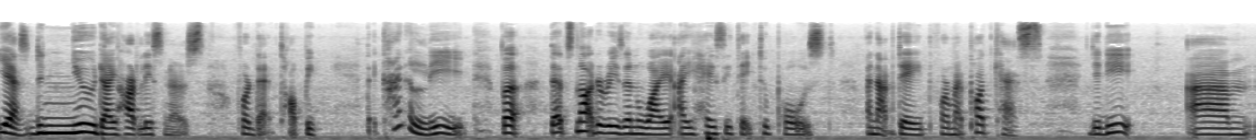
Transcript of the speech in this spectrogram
yes, the new diehard listeners for that topic. That kind of lead, but that's not the reason why I hesitate to post an update for my podcast. Jadi, um,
